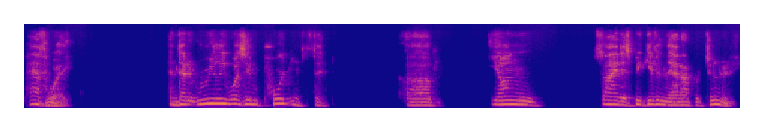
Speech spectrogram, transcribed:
pathway, and that it really was important that uh, young scientists be given that opportunity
